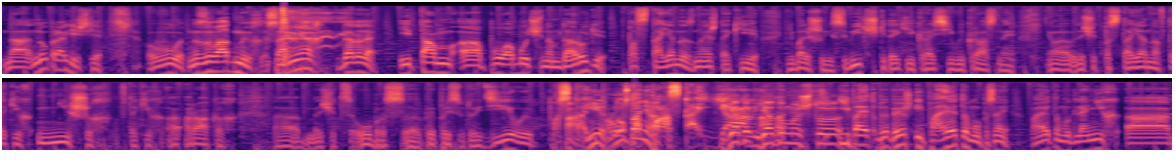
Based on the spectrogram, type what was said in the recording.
На, ну, практически. Вот, на заводных санях. Да-да-да. И там а, по обочинам дороги постоянно, знаешь, такие небольшие свечечки, такие красивые, красные. А, Значит, постоянно в таких нишах, в таких а, раках, а, значит, образ а, Пре- Пресвятой Девы. Постоянно, нет, ну, просто понятно. постоянно. Я я думаю, что- И поэтому, понимаешь, и поэтому, посмотри, поэтому для них а,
